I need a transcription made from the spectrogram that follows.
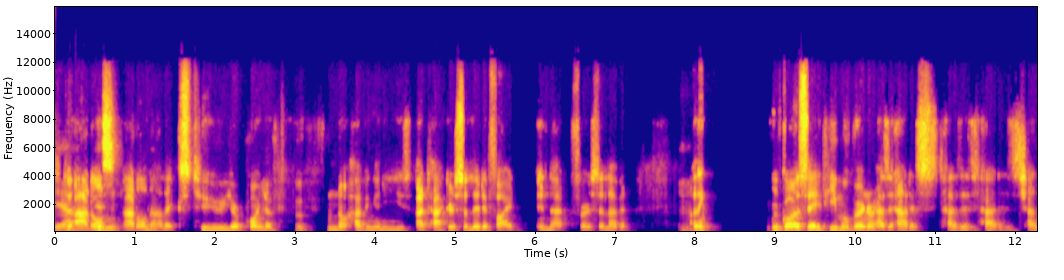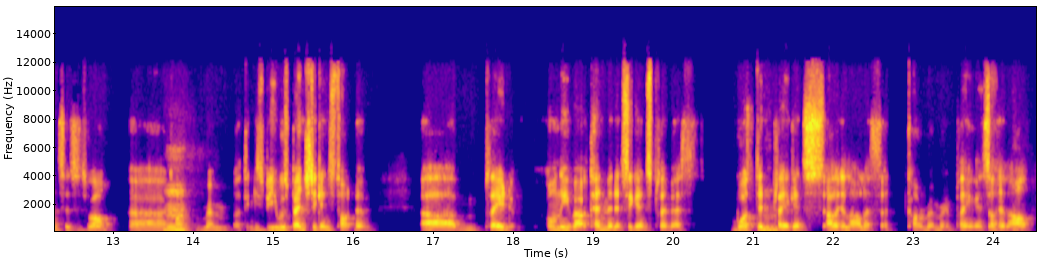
yeah, to add on, add on, Alex, to your point of, of not having any attackers solidified in that first eleven. Yeah. I think we've got to say Timo Werner hasn't had his has his had his chances as well. Uh, I Mm. can't remember. I think he's he was benched against Tottenham. Um, played only about ten minutes against Plymouth. Was didn't Mm. play against Al Hilal. I can't remember him playing against Al Hilal.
